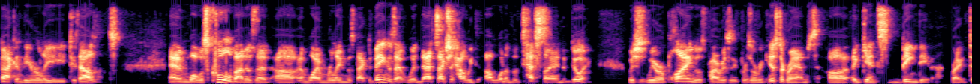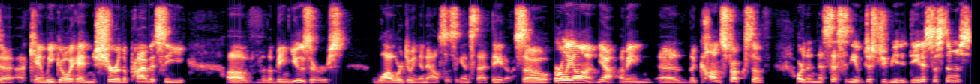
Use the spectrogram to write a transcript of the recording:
back in the early 2000s. And what was cool about it is that, and why I'm relating this back to Bing is that that's actually how we, one of the tests that I ended up doing which is we are applying those privacy preserving histograms uh, against Bing data, right? To, can we go ahead and ensure the privacy of the Bing users while we're doing analysis against that data? So early on, yeah, I mean, uh, the constructs of or the necessity of distributed data systems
